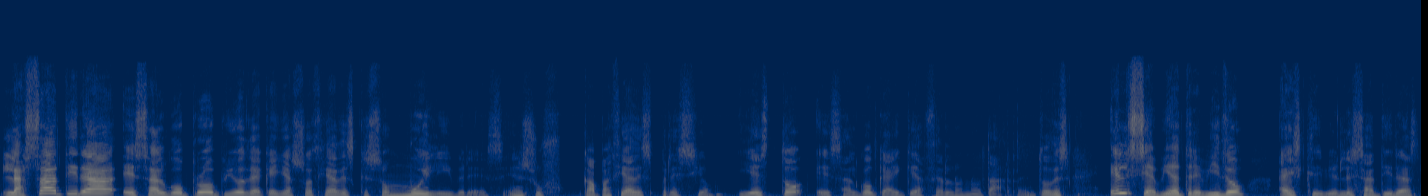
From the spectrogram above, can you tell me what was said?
la sátira es algo propio de aquellas sociedades que son muy libres en su capacidad de expresión. Y esto es algo que hay que hacerlo notar. Entonces, él se había atrevido a escribirle sátiras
